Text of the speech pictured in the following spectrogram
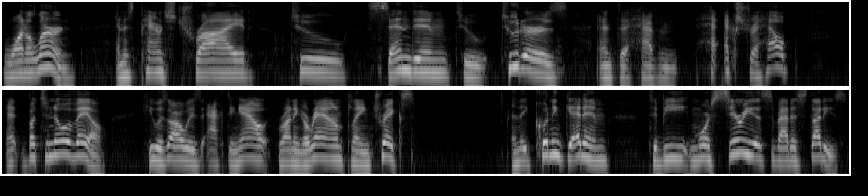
want to learn, and his parents tried to send him to tutors and to have him extra help, but to no avail he was always acting out, running around, playing tricks, and they couldn't get him to be more serious about his studies.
